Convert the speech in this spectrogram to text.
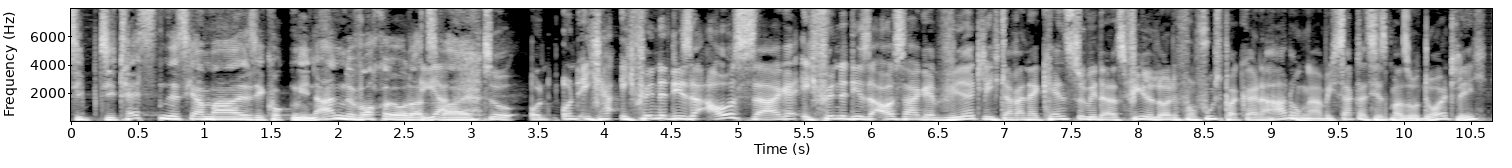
Sie, sie testen es ja mal, sie gucken ihn an, eine Woche oder zwei. Ja, so, und, und ich, ich finde diese Aussage, ich finde diese Aussage wirklich, daran erkennst du wieder, dass viele Leute vom Fußball keine Ahnung haben. Ich sag das jetzt mal so deutlich,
